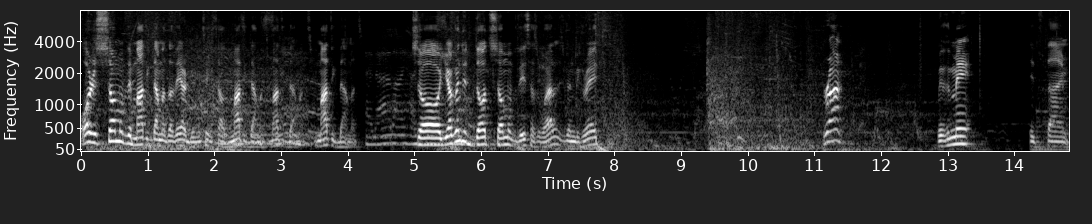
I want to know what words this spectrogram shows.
or some of the magic damage that they are doing. Check this out. Magic damage, magic damage, magic damage. So you're going to dodge some of this as well. It's going to be great. Run! With me. It's time.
